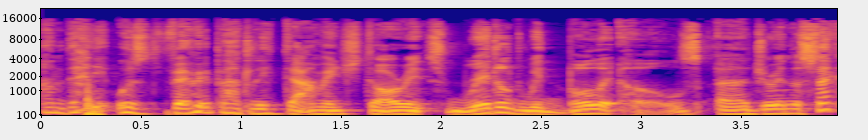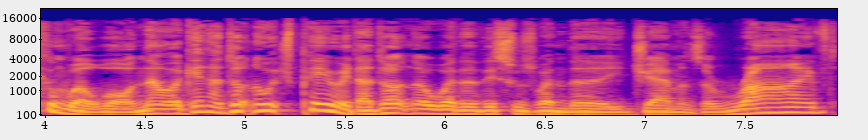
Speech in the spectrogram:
And then it was very badly damaged or it's riddled with bullet holes uh, during the Second World War. Now, again, I don't know which period. I don't know whether this was when the Germans arrived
